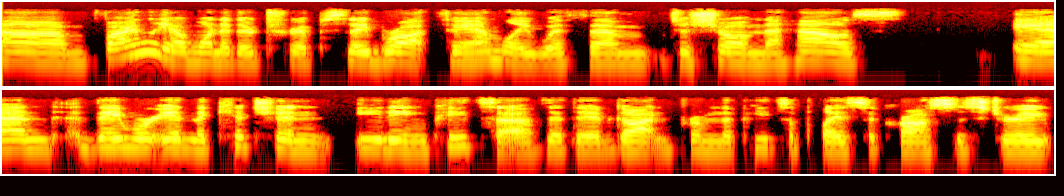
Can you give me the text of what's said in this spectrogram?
um, finally on one of their trips they brought family with them to show them the house and they were in the kitchen eating pizza that they had gotten from the pizza place across the street.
